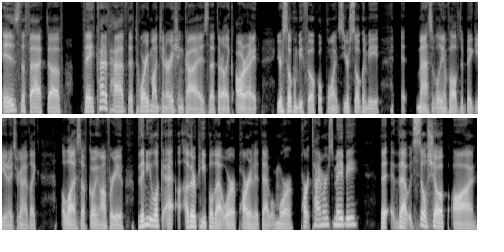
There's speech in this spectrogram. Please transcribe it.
is the fact of they kind of have the Toryumon generation guys that they're like, all right, you're still gonna be focal points, you're still gonna be eh, massively involved in big units, you're gonna have like a lot of stuff going on for you. But then you look at other people that were a part of it that were more part timers, maybe that eh, that would still show up on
